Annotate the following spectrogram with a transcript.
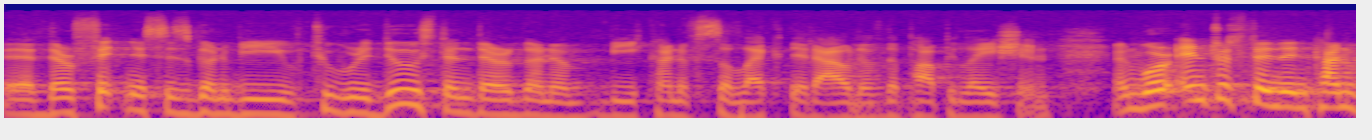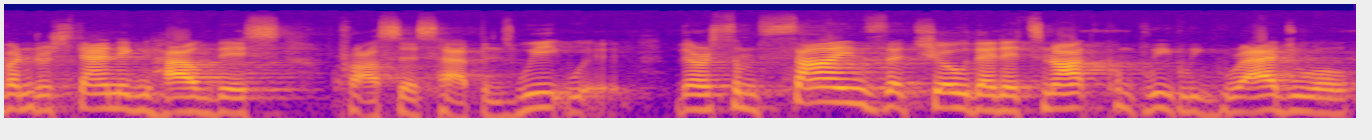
uh, their fitness is going to be too reduced and they're going to be kind of selected out of the population. And we're interested in kind of understanding how this process happens. We, we, there are some signs that show that it's not completely gradual,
